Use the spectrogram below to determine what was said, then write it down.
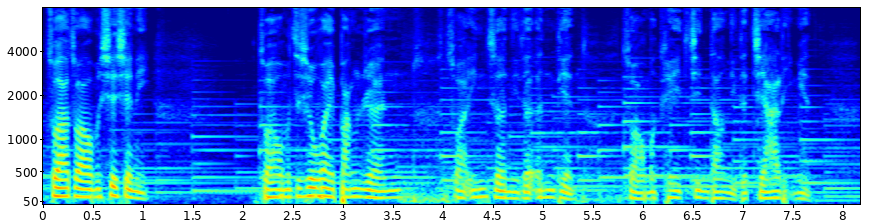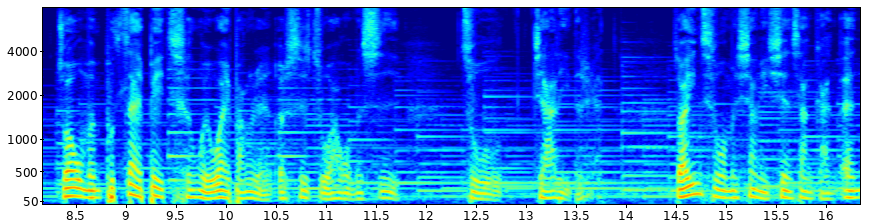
主啊，主啊，我们谢谢你。主啊，我们这些外邦人，主啊，因着你的恩典，主啊，我们可以进到你的家里面。主啊，我们不再被称为外邦人，而是主啊，我们是主家里的人。主啊，因此我们向你献上感恩。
